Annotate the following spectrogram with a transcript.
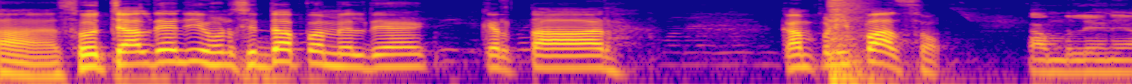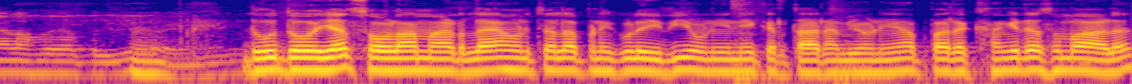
ਹਾਂ ਸੋ ਚੱਲਦੇ ਹਾਂ ਜੀ ਹੁਣ ਸਿੱਧਾ ਆਪਾਂ ਮਿਲਦੇ ਹਾਂ ਕਰਤਾਰ ਕੰਪਨੀ ਭਾਸੋਂ ਕੰਮ ਲੈਣੇ ਵਾਲਾ ਹੋਇਆ ਵਧੀਆ ਹੋਇਆ ਦੋ 2016 ਮਾਡਲ ਹੈ ਹੁਣ ਚੱਲ ਆਪਣੇ ਕੋਲ ਇਹ ਵੀ ਆਉਣੀਆਂ ਨੇ ਕਰਤਾਰਾਂ ਵੀ ਆਉਣੀਆਂ ਆਪਾਂ ਰੱਖਾਂਗੇ ਦਾ ਸੰਭਾਲ।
